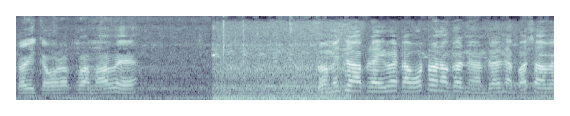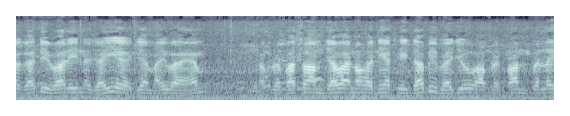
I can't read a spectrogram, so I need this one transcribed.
તરીકે ઓળખવામાં આવે. તો મિત્ર આપણે આવ્યા હતા ઓટોનગર ને અંદર પાછા હવે ગાડી વાળીને જઈએ જેમ આવ્યા એમ. આપણે પાછો આમ જવાનો હોય ત્યાંથી ડાબી બાજુ. આપણે ટ્રેન પેલા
